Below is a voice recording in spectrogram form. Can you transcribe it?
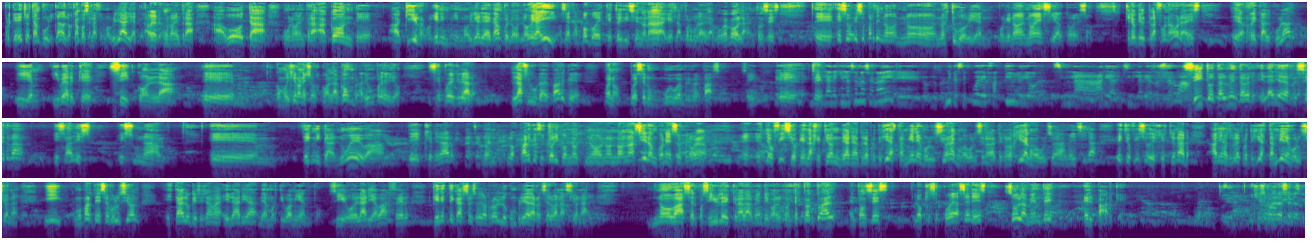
porque de hecho están publicados los campos en las inmobiliarias. A ver, uno entra a Bota, uno entra a Conte, a Kirra, cualquier inmobiliaria de campo, y lo, ve ahí. O sea, tampoco es que estoy diciendo nada que es la fórmula de la Coca-Cola. Entonces, eh, eso, eso parte no, no, no estuvo bien, porque no, no es cierto eso. Creo que el plafón ahora es eh, recalcular y, em, y, ver que si con la, eh, como dijeron ellos, con la compra de un predio se puede crear la figura de parque, bueno, puede ser un muy buen primer paso. ¿sí? Eh, la legislación nacional eh, lo, permite, se puede, factible, digo, sin, la área, sin el área de reserva. Sí, totalmente. A ver, el área de reserva es, es, es una eh, técnica nueva de generar, los parques históricos no, no, no, no nacieron con eso, pero bueno, eh, este oficio que es la gestión de áreas naturales protegidas también evoluciona, como evoluciona la tecnología, como evoluciona la medicina, este oficio de gestionar áreas naturales protegidas también evoluciona. Y como parte de esa evolución está lo que se llama el área de amortiguamiento, ¿sí? o el área buffer, que en este caso ese rol lo cumplía la Reserva Nacional. No va a ser posible, claramente, con el contexto actual, entonces lo que se puede hacer es solamente el parque. Muchísimas gracias,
